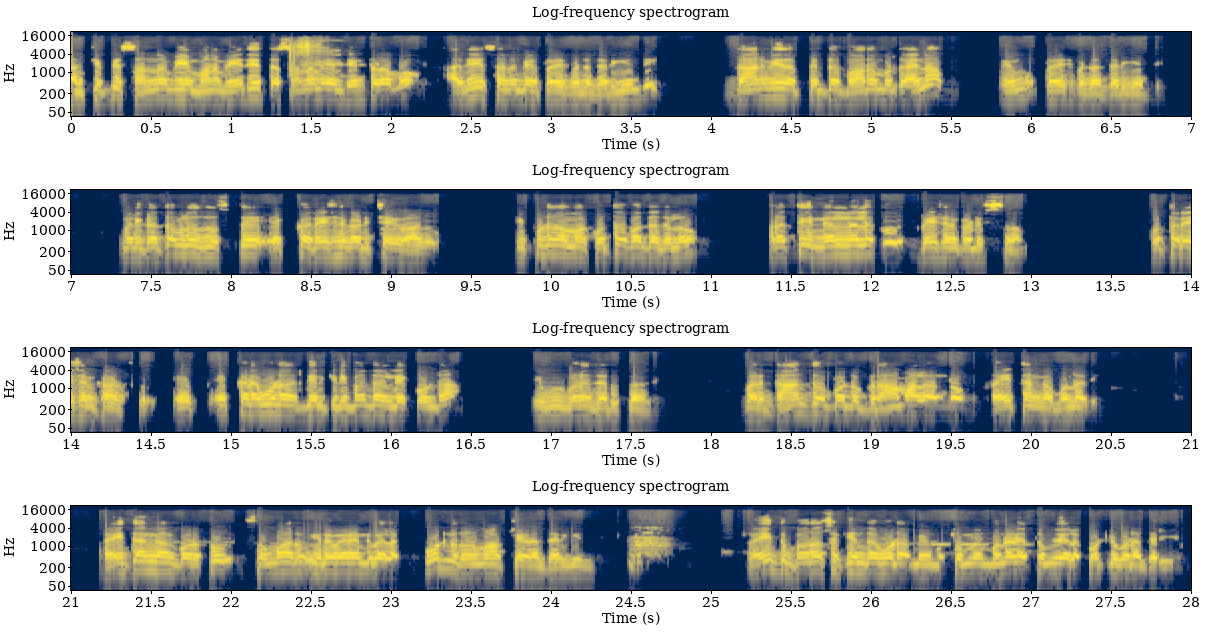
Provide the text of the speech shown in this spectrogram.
అని చెప్పి సన్న బియ్యం మనం ఏదైతే సన్న బియ్యం తింటున్నామో అదే సన్న బియ్యం ప్రవేశపెట్టడం జరిగింది. దాని మీద పెద్ద భారం పడుతుంది అయినా మేము ప్రవేశపెట్టడం జరిగింది. మరి గతంలో చూస్తే ఎక్క రేషన్ కార్డు ఇచ్చేవి కాదు. ఇప్పుడు మా కొత్త పద్ధతిలో ప్రతి నెల నెలకు రేషన్ కార్డు ఇస్తున్నాం. కొత్త రేషన్ కార్డు ఎక్కడ కూడా దీనికి నిబంధనలు లేకుండా ఇవ్వడం జరుగుతుంది. మరి దాంతో పాటు గ్రామాలలో రైతాంగం ఉన్నది. రైతాంగం కొరకు సుమారు ఇరవై రెండు వేల కోట్లు రుణమాఫీ చేయడం జరిగింది. రైతు భరోసా కింద కూడా మేము తొమ్మిది మొన్ననే తొమ్మిది వేల కోట్లు కూడా జరిగింది.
